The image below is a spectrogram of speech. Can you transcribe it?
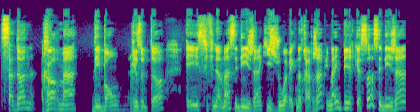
ça donne rarement des bons résultats. Et si finalement, c'est des gens qui jouent avec notre argent, puis même pire que ça, c'est des gens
